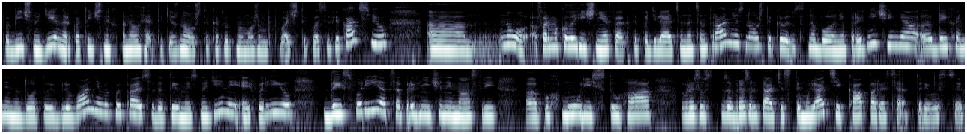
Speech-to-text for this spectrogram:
Побічну дію наркотичних аналгетиків. Знову ж таки, тут ми можемо побачити класифікацію. Ну, фармакологічні ефекти поділяються на центральні, знову ж таки, знеболення пригнічення е, дихання, нудоту і блювання викликають седативний снодійний, ейфорію, дисфорія це пригнічений настрій, е, похмурість, стуга в в результаті стимуляції капа рецепторів ось цих.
